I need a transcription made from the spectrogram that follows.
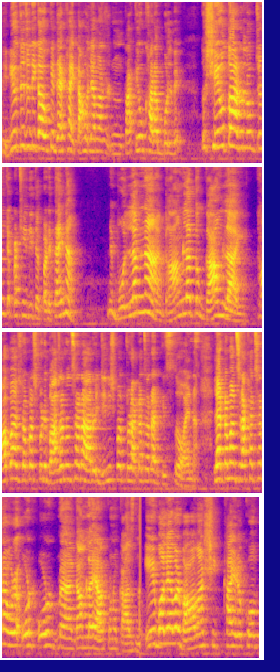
ভিডিওতে যদি কাউকে দেখায়, তাহলে আমার তাকেও খারাপ বলবে। তো সেও তো আরও লোকজনকে পাঠিয়ে দিতে পারে, তাই না? বললাম না, গামলা তো গামলাই। ধপাস ধপাস করে বাজানো ছাড়া আর ওই জিনিসপত্র রাখা ছাড়া আর কিছু হয় না। ল্যাটা মাছ রাখা ছাড়া ওর ওর ওর গামলায় আর কোনো কাজ না। এ বলে আবার বাবা মার শিক্ষা এরকম,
